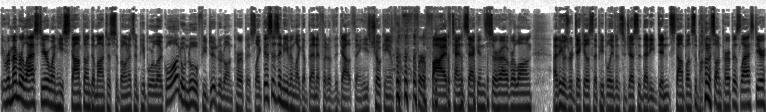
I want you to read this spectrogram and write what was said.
Remember last year when he stomped on Domantas Sabonis and people were like, "Well, I don't know if he did it on purpose." Like this isn't even like a benefit of the doubt thing. He's choking him for for five, ten seconds or however long. I think it was ridiculous that people even suggested that he didn't stomp on Sabonis on purpose last year.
